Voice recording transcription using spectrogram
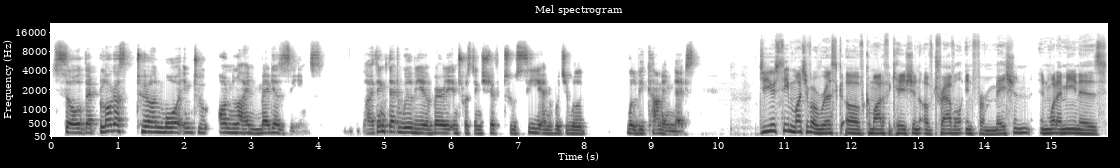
so that bloggers turn more into online magazines. I think that will be a very interesting shift to see, and which will will be coming next. Do you see much of a risk of commodification of travel information? And what I mean is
